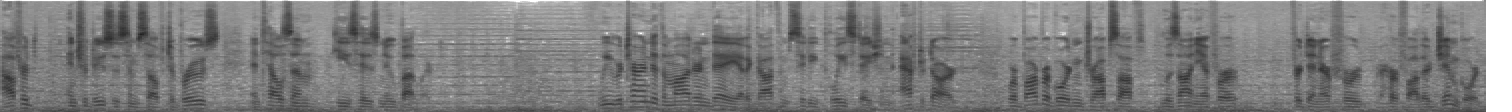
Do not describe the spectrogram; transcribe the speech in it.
Alfred introduces himself to Bruce and tells him he's his new butler. We return to the modern day at a Gotham City police station after dark, where Barbara Gordon drops off lasagna for, for dinner for her father, Jim Gordon.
